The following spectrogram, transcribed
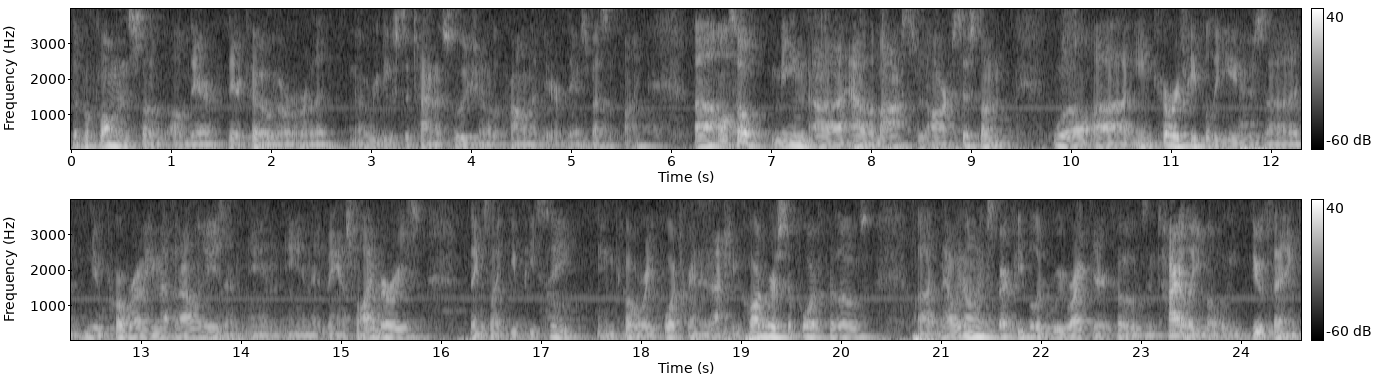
the performance of, of their, their code or, or the, uh, reduce the time of solution of the problem that they're, they're specifying. Uh, also, being uh, out of the box, our system will uh, encourage people to use uh, new programming methodologies and, and, and advanced libraries, things like UPC and Co-Array Fortran. There's actually hardware support for those. Uh, now, we don't expect people to rewrite their codes entirely, but we do think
